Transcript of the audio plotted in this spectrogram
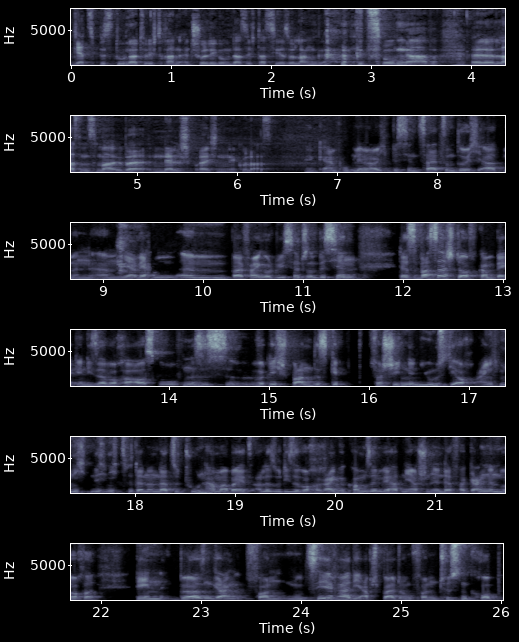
Jetzt bist du natürlich dran. Entschuldigung, dass ich das hier so lang gezogen habe. Äh, lass uns mal über Nell sprechen, Nikolas. Kein Problem, habe ich ein bisschen Zeit zum Durchatmen. Ähm, ja, wir haben ähm, bei Feingold Research so ein bisschen das Wasserstoff-Comeback in dieser Woche ausgerufen. Es ist wirklich spannend. Es gibt verschiedene News, die auch eigentlich nicht, nicht, nichts miteinander zu tun haben, aber jetzt alle so diese Woche reingekommen sind. Wir hatten ja schon in der vergangenen Woche den Börsengang von Nucera, die Abspaltung von ThyssenKrupp.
